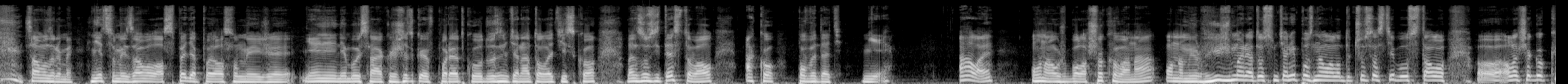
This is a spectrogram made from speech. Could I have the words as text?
samozrejme, hneď som jej zavolal späť a povedal som jej, že nie, nie, neboj sa, akože všetko je v poriadku, odvezem ťa na to letisko, len som si testoval, ako povedať nie. Ale ona už bola šokovaná, ona mi hovorí, Maria, to som ťa nepoznala, to čo sa s tebou stalo, o, ale však OK,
